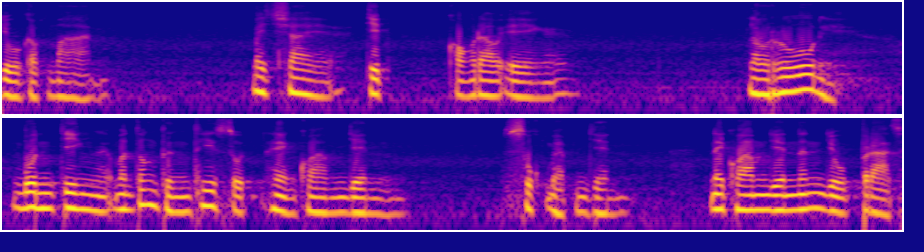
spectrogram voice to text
อยู่กับมารไม่ใช่จิตของเราเอง เรารู้นี่ บุญจริงมันต้องถึงที่สุดแห่งความเย็น สุขแบบเย็น ในความเย็นนั้นอยู่ปราศ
